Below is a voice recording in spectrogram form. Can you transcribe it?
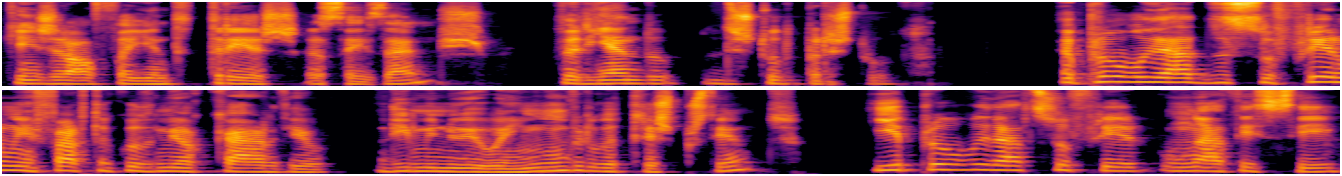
que em geral foi entre 3 a 6 anos, variando de estudo para estudo. A probabilidade de sofrer um infarto agudo de miocárdio diminuiu em 1,3% e a probabilidade de sofrer um AVC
